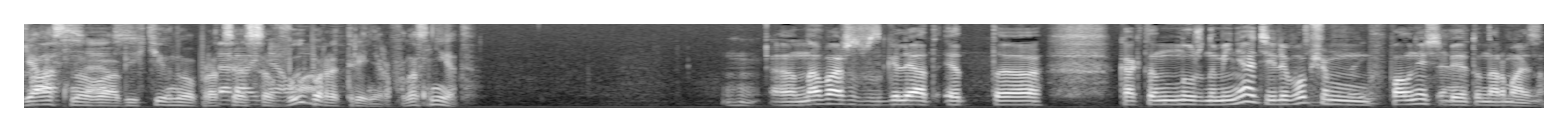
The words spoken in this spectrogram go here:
ясного объективного процесса выбора тренеров у нас нет. А на ваш взгляд, это как-то нужно менять или, в общем, вполне себе это нормально?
